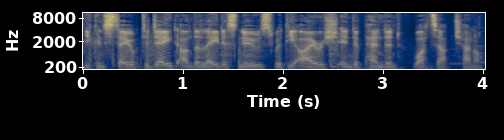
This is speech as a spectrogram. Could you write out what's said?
you can stay up to date on the latest news with the Irish Independent WhatsApp channel.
